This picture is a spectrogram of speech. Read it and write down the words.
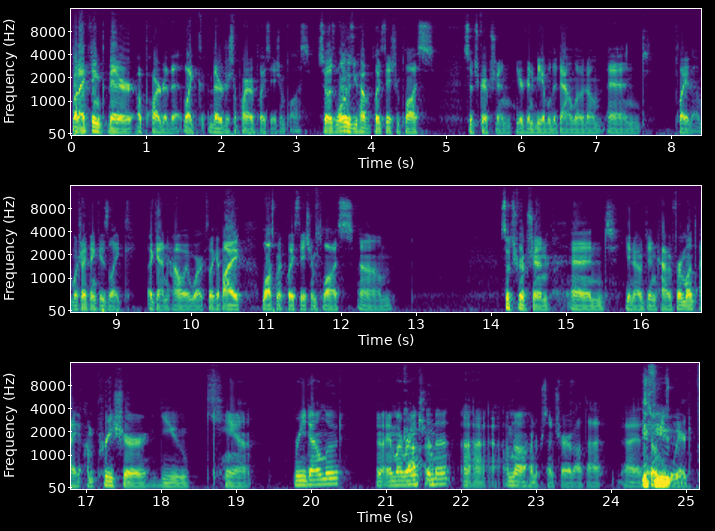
but I think they're a part of it. Like they're just a part of PlayStation Plus. So as long as you have a PlayStation Plus subscription, you're going to be able to download them and play them, which I think is like again how it works. Like if I lost my PlayStation Plus um, subscription and you know didn't have it for a month, I, I'm pretty sure you can't re-download. Am- I right Gotcha. in that? Uh, I'm not 100 percent sure about that. Uh, If Sony's you- weird.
